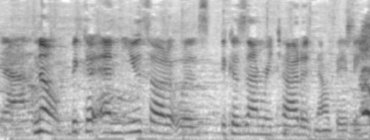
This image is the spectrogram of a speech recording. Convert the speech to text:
Yeah. No, because and you thought it was because I'm retarded now, baby.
